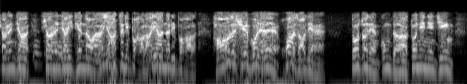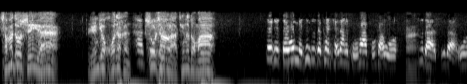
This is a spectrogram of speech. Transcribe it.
像人家嗯像人家一天到晚，哎呀这里不好了，哎呀那里不好了，好好的学佛人，话少点，多做点功德，多念念经，什么都随缘，人就活得很舒畅了，听得懂吗？对对对，我每天都在看台上的普法普法，我、嗯是的，是的，我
